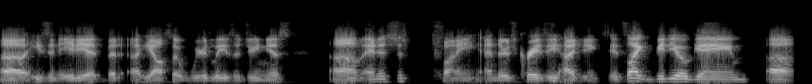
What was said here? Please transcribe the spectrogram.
Uh, he's an idiot, but uh, he also weirdly is a genius. Um, and it's just funny. And there's crazy hijinks. It's like video game uh,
